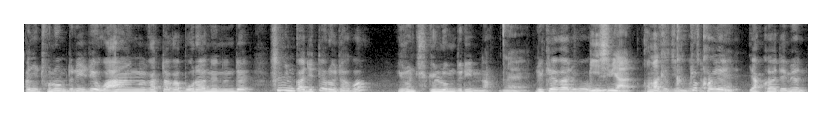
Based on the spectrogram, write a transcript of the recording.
아니 저놈들이 이제 왕을 갖다가 몰아냈는데 스님까지 때려잡아? 이런 죽일 놈들이 있나? 예. 이렇게 해가지고 민심이 아- 험악해지는 거죠. 급격하게 예. 약화되면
